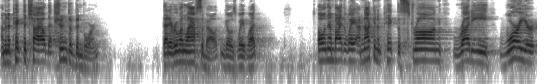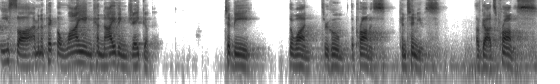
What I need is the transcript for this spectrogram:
I'm going to pick the child that shouldn't have been born, that everyone laughs about and goes, Wait, what? Oh, and then by the way, I'm not going to pick the strong, ruddy warrior Esau. I'm going to pick the lying, conniving Jacob to be the one through whom the promise continues of God's promise.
